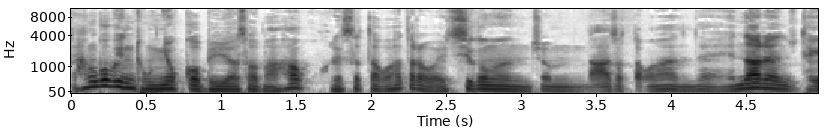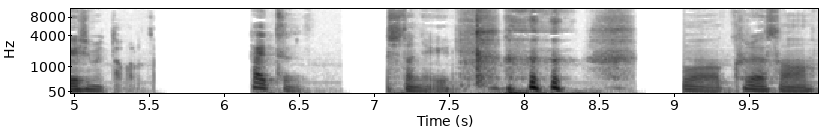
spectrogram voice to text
한국인 동료 거 빌려서 막 하고 그랬었다고 하더라고요. 지금은 좀 나아졌다고 하는데, 옛날에는 되게 심했다고 그러더라고요. 하여튼, 하시던 얘기. 뭐, 그래서,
